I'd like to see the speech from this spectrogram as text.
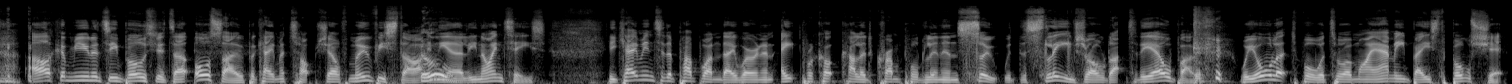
Our community bullshitter also became a top shelf movie star in the early 90s. He came into the pub one day wearing an apricot coloured crumpled linen suit with the sleeves rolled up to the elbow. we all looked forward to a Miami based bullshit,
